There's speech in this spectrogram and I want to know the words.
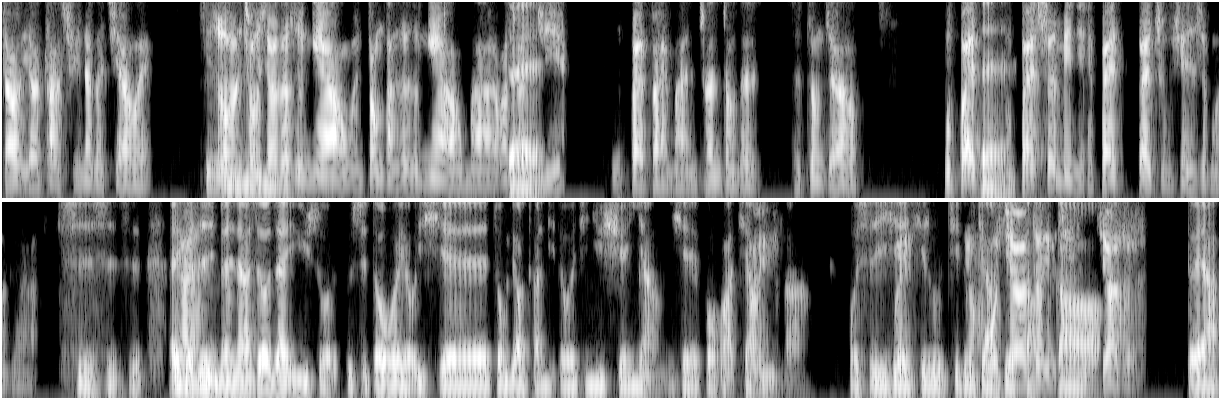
到要到去那个教会。其实我们从小都是鸟，我们东港都是鸟嘛，我传记拜拜嘛，很传统的的宗教，不拜不拜神明也拜拜祖先什么的。是是是，哎，可是你们那时候在寓所，不是都会有一些宗教团体都会进去宣扬一些佛法教育吗？或是一些基督基督教的祷告？对啊，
